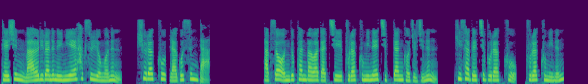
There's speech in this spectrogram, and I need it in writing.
대신 마을이라는 의미의 학술 용어는 슈라쿠라고 쓴다. 앞서 언급한 바와 같이 부라쿠민의 집단 거주지는 히사베츠 부라쿠, 부라쿠민은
